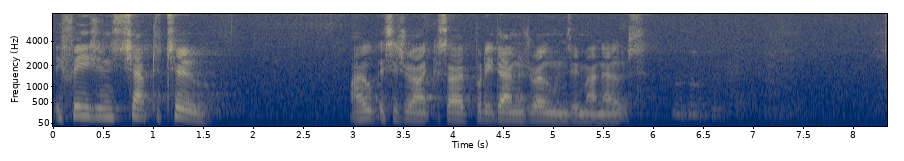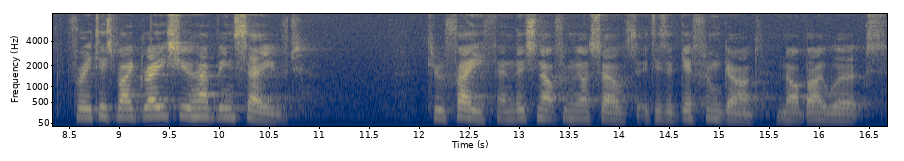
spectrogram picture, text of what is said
Ephesians chapter 2. I hope this is right because I put it down as Romans in my notes. For it is by grace you have been saved, through faith, and this not from yourselves. It is a gift from God, not by works,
